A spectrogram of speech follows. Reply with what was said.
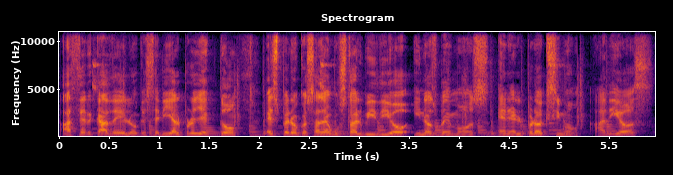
acerca de lo que sería el proyecto. Espero que os haya gustado el vídeo y nos vemos en el próximo. Adiós.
